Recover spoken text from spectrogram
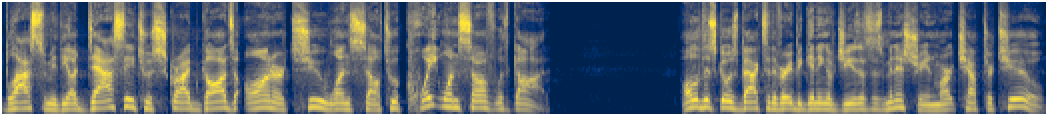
blasphemy, the audacity to ascribe God's honor to oneself, to equate oneself with God. All of this goes back to the very beginning of Jesus' ministry in Mark chapter 2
